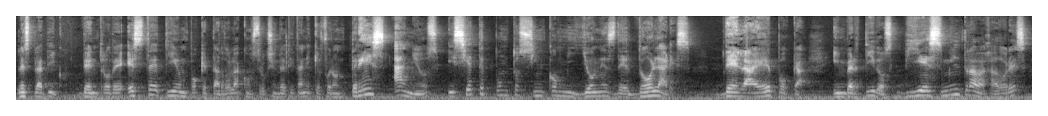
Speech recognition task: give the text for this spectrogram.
Les platico, dentro de este tiempo que tardó la construcción del Titanic, que fueron 3 años y 7.5 millones de dólares de la época, invertidos 10 mil trabajadores,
